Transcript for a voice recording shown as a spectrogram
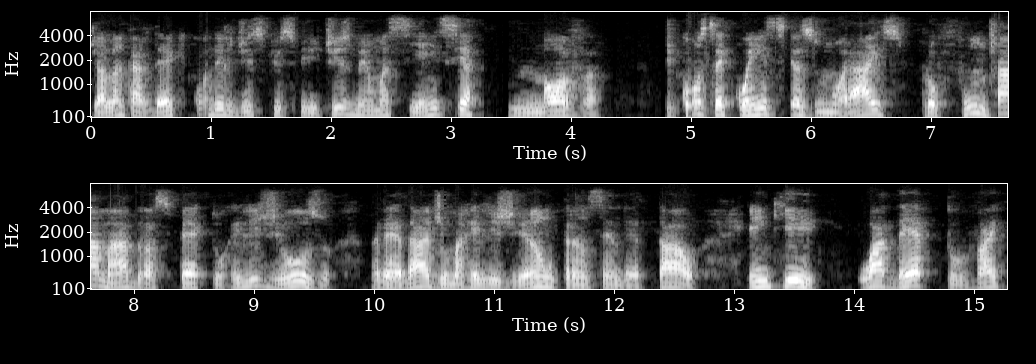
de Allan Kardec quando ele diz que o espiritismo é uma ciência nova, de consequências morais profundas, chamado aspecto religioso, na verdade, uma religião transcendental, em que o adepto vai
